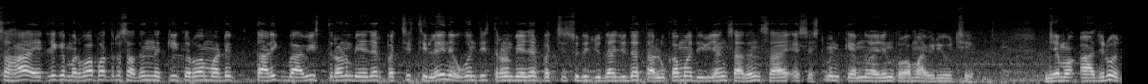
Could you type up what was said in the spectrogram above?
સહાય એટલે કે મરવાપાત્ર સાધન નક્કી કરવા માટે તારીખ બાવીસ ત્રણ બે હજાર પચીસથી લઈને ઓગણત્રીસ ત્રણ બે હજાર પચીસ સુધી જુદા જુદા તાલુકામાં દિવ્યાંગ સાધન સહાય એસેસમેન્ટ કેમ્પનું આયોજન કરવામાં આવી રહ્યું છે. જેમાં આજરોજ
